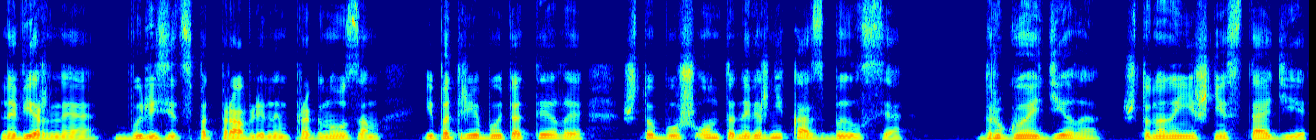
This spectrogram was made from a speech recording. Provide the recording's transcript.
Наверное, вылезет с подправленным прогнозом и потребует от Эллы, чтобы уж он-то наверняка сбылся. Другое дело, что на нынешней стадии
